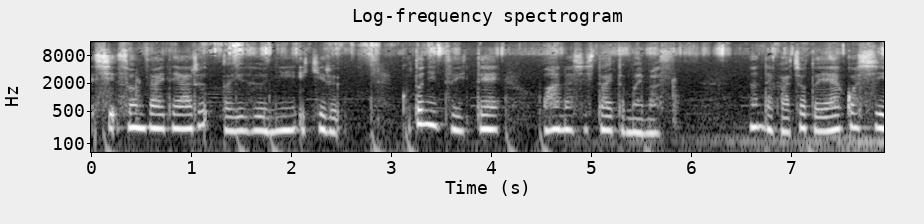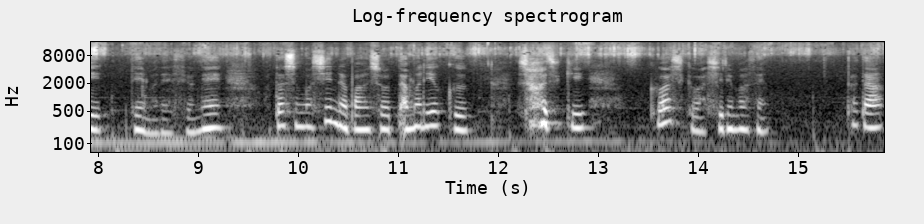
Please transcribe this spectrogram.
存在であるというふうに生きることについてお話ししたいと思います。なんだかちょっとややこしいテーマですよね。私も神羅万象ってあまりよく正直詳しくは知りません。ただ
